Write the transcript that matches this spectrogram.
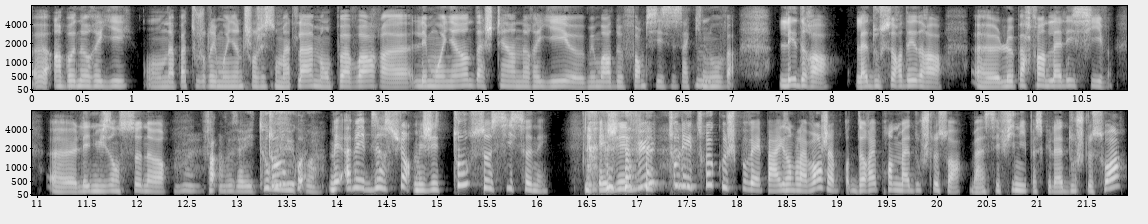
Euh, un bon oreiller, on n'a pas toujours les moyens de changer son matelas, mais on peut avoir euh, les moyens d'acheter un oreiller mémoire de forme si c'est ça qui Mm. nous va. Les draps, la douceur des draps, euh, le parfum de la lessive, euh, les nuisances sonores. Ouais. Enfin, vous avez tout, tout, vu, quoi. quoi. Mais, ah, mais bien sûr, mais j'ai tout saucissonné. Et j'ai vu tous les trucs où je pouvais. Par exemple, avant, j'adorais prendre ma douche le soir. Ben, c'est fini parce que la douche le soir,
